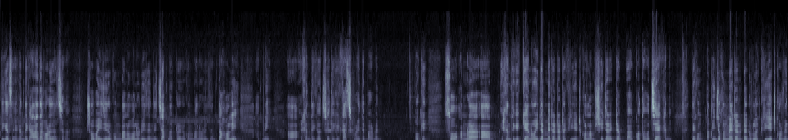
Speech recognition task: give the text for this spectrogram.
ঠিক আছে? এখান থেকে আলাদা করা যাচ্ছে না। সবাই যেরকম ভালো ভালো ডিজাইন দিচ্ছে আপনারটা এরকম ভালো ডিজাইন তাহলেই আপনি এখান থেকে হচ্ছে এটাকে কাজ করাইতে পারবেন। ওকে সো আমরা এখান থেকে কেন এটা মেটাডাটা ক্রিয়েট করলাম সেটার একটা কথা হচ্ছে এখানে। দেখুন, আপনি যখন মেটাডাটাগুলো ক্রিয়েট করবেন,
